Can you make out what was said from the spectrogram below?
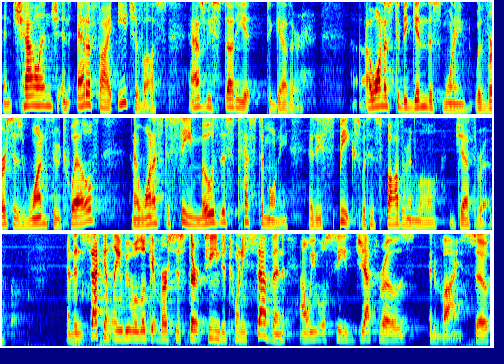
and challenge and edify each of us as we study it together. I want us to begin this morning with verses 1 through 12, and I want us to see Moses' testimony as he speaks with his father in law, Jethro. And then, secondly, we will look at verses 13 to 27, and we will see Jethro's advice. So,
